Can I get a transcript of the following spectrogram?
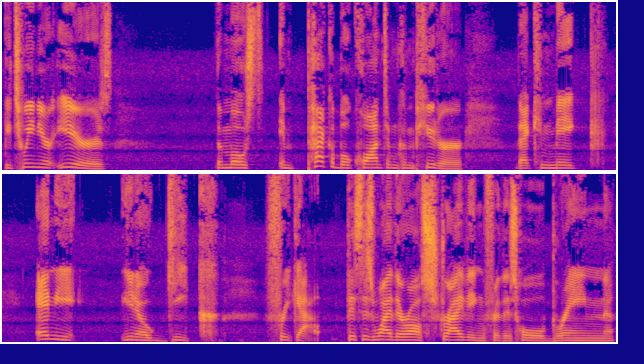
between your ears, the most impeccable quantum computer that can make any, you know, geek freak out. This is why they're all striving for this whole brain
